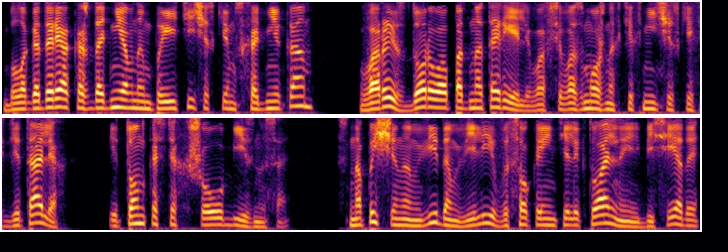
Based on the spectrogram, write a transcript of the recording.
Благодаря каждодневным поэтическим сходникам воры здорово поднаторели во всевозможных технических деталях и тонкостях шоу-бизнеса, с напыщенным видом вели высокоинтеллектуальные беседы,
